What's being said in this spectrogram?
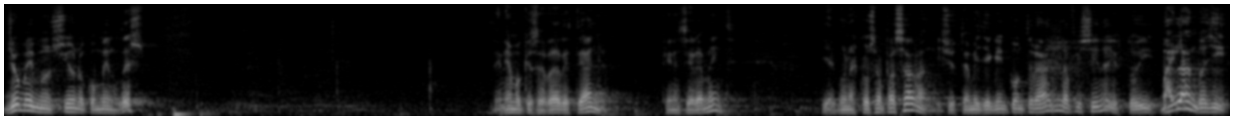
Yo me emociono con menos de eso. Teníamos que cerrar este año financieramente. Y algunas cosas pasaban. Y si usted me llega a encontrar en la oficina, yo estoy bailando allí.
